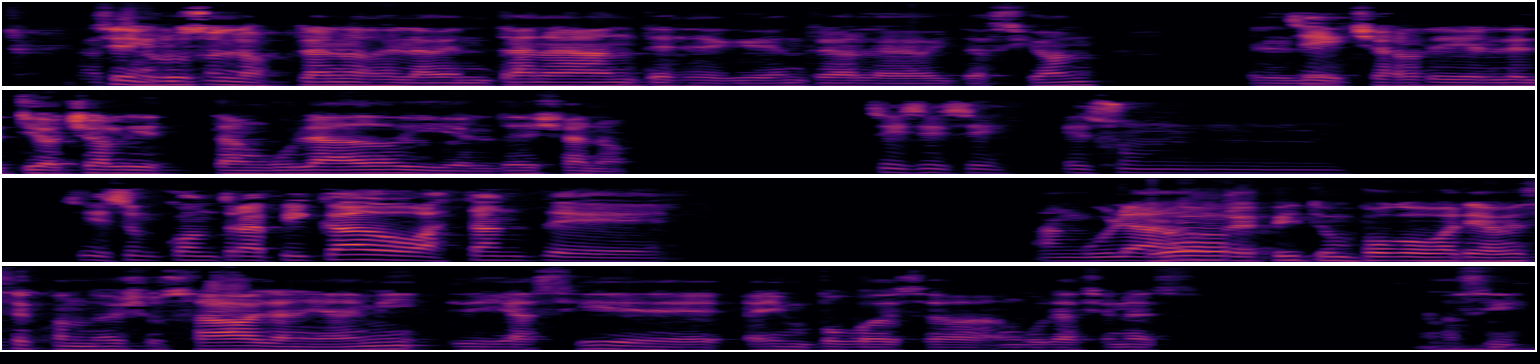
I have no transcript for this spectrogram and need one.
La Sí, Charlie- incluso en los planos de la ventana antes de que entre a la habitación, el Sí. de Charlie, el del tío Charlie está angulado y el de ella no. Sí, sí, sí. Es un sí, es un contrapicado bastante angulado. Luego repite un poco varias veces cuando ellos hablan y, a mí, y así eh, hay un poco de esa angulación es así.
